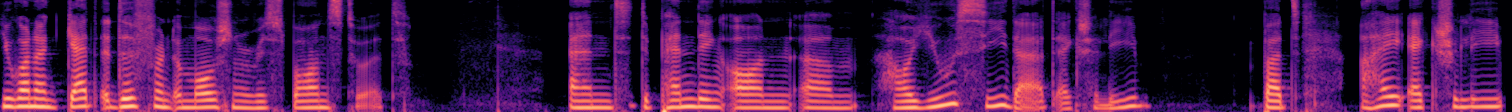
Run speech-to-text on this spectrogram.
you're gonna get a different emotional response to it. And depending on um, how you see that, actually, but I actually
